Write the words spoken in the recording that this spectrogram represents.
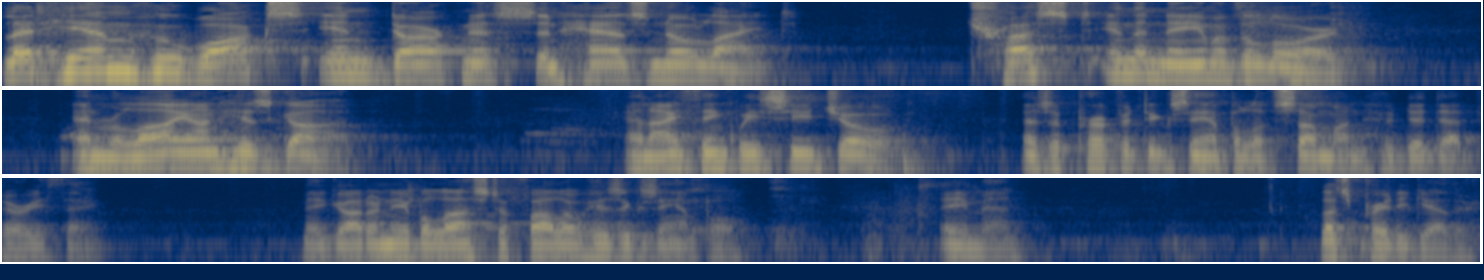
Let him who walks in darkness and has no light trust in the name of the Lord and rely on his God. And I think we see Job as a perfect example of someone who did that very thing. May God enable us to follow his example. Amen. Let's pray together.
